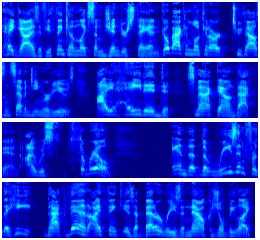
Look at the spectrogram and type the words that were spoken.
hey guys, if you think I'm like some Jinder stan, go back and look at our 2017 reviews. I hated SmackDown back then. I was thrilled. And the the reason for the heat back then, I think, is a better reason now because you'll be like,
